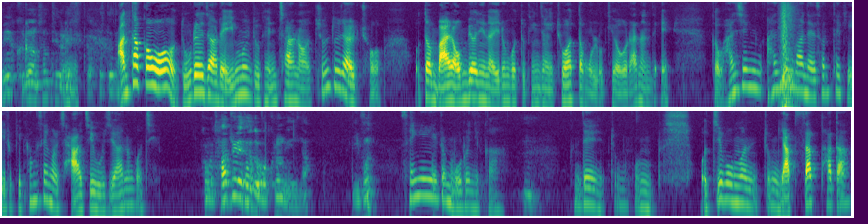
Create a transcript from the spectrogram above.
왜 그런 선택을 했을까? 그때는 안타까워. 노래 잘해. 인물도 괜찮아. 춤도 잘 춰. 어떤 말 언변이나 이런 것도 굉장히 좋았던 걸로 기억을 하는데 그 한신 한순간의 선택이 이렇게 평생을 좌지우지하는 거지. 그럼 사주에서도 뭐 그런 게 있나? 이분? 생일은 모르니까. 음. 근데 조금 어찌 보면 좀 얍삽하다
